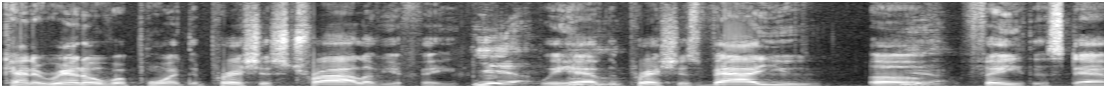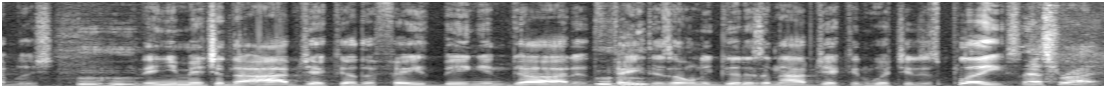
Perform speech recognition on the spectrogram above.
kind of ran over a point, the precious trial of your faith. Yeah. We have the mm-hmm. precious value of Yeah. faith established. Mm-hmm. And then you mentioned the object of the faith being in God. And faith mm-hmm. is only good as an object in which it is placed. That's right.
